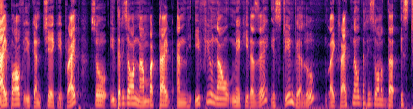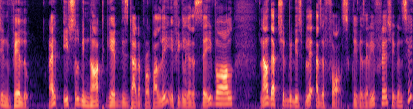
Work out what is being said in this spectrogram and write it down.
type of you can check it right? So if that is our number type and if you now make it as a string value like right now that is one of the string value right? It should be not get this data properly. If you click as a save all now that should be displayed as a false. Click as a refresh you can see.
